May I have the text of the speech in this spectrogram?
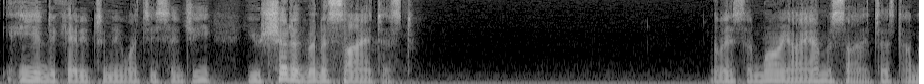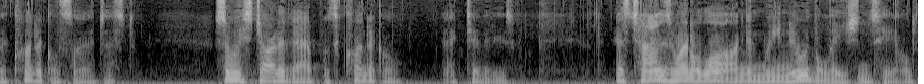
he indicated to me once, he said, gee, you should have been a scientist. And I said, Maury, I am a scientist. I'm a clinical scientist. So we started out with clinical activities. As times went along and we knew the lesions healed,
